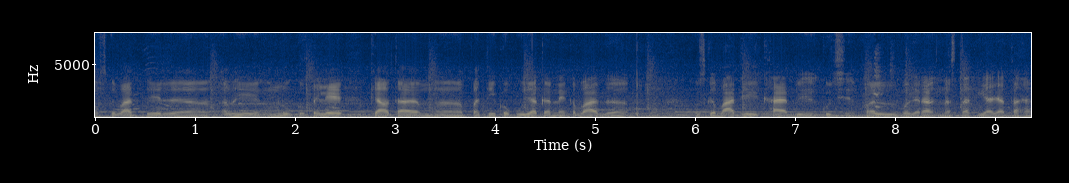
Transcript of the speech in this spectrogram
उसके बाद फिर अभी हम लोग को पहले क्या होता है पति को पूजा करने के बाद उसके बाद ही खाया भी कुछ फल वगैरह नाश्ता किया जाता है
